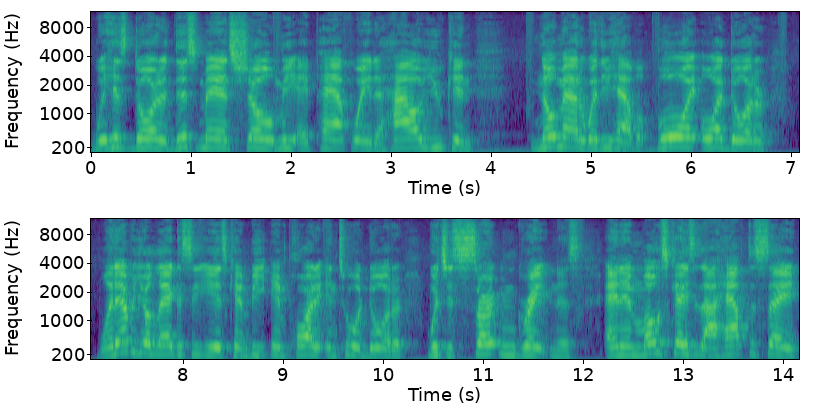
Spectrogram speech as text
with his daughter, this man showed me a pathway to how you can no matter whether you have a boy or a daughter, whatever your legacy is can be imparted into a daughter, which is certain greatness. And in most cases, I have to say,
